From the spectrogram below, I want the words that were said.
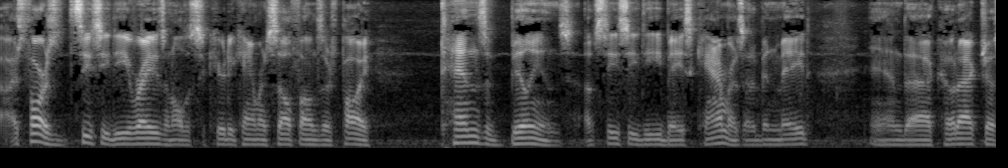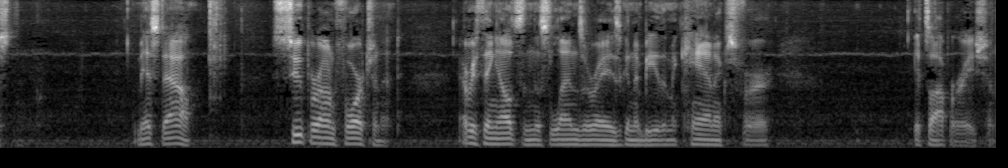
as far as CCD arrays and all the security cameras, cell phones, there's probably tens of billions of CCD based cameras that have been made. And uh, Kodak just missed out. Super unfortunate. Everything else in this lens array is going to be the mechanics for its operation.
